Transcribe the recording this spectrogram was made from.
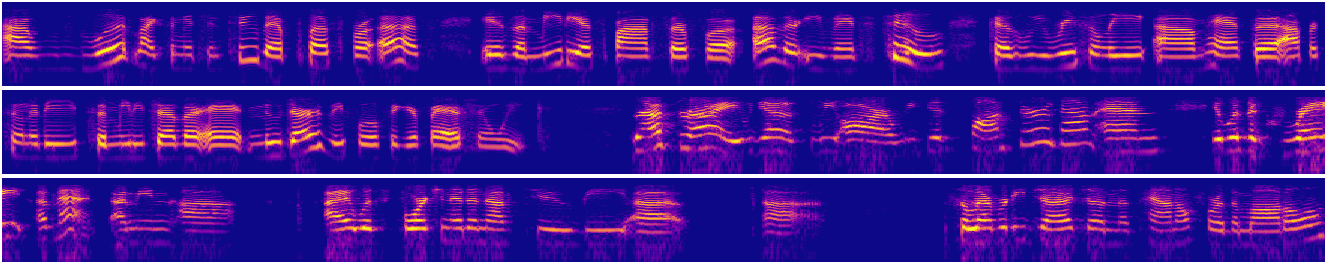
I would like to mention too that Plus for Us is a media sponsor for other events too, because we recently um, had the opportunity to meet each other at New Jersey Full Figure Fashion Week. That's right. Yes, we are. We did sponsor them, and it was a great event. I mean, uh, I was fortunate enough to be a, a celebrity judge on the panel for the models,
